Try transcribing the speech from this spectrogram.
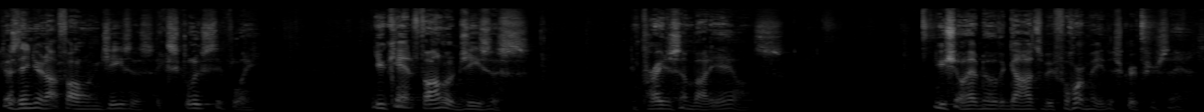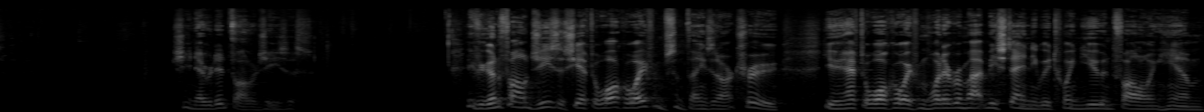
Because then you're not following Jesus exclusively. You can't follow Jesus and pray to somebody else. You shall have no other gods before me, the scripture says. She never did follow Jesus. If you're going to follow Jesus, you have to walk away from some things that aren't true. You have to walk away from whatever might be standing between you and following Him.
